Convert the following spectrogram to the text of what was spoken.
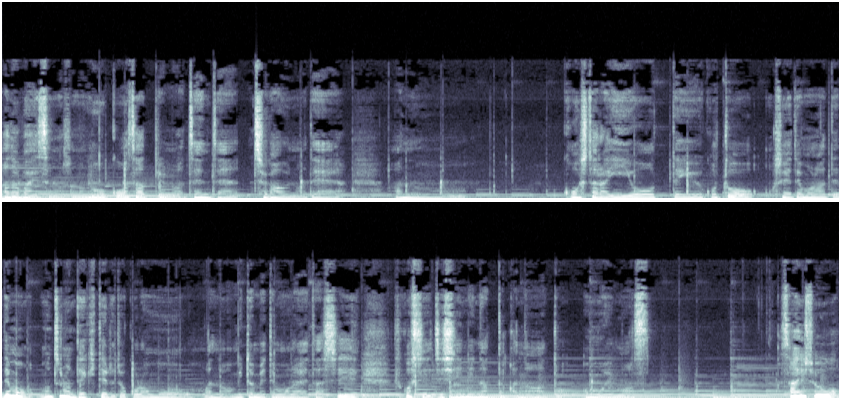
アドバイスのその濃厚さっていうのは全然違うのであのこうしたらいいよっていうことを教えてもらってでももちろんできてるところもあの認めてもらえたし少し自信になったかなと思います。最初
